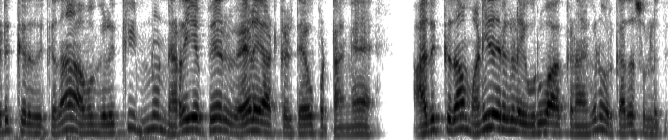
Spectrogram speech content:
எடுக்கிறதுக்கு தான் அவங்களுக்கு இன்னும் நிறைய பேர் வேலையாட்கள் தேவைப்பட்டாங்க. அதுக்கு தான் மனிதர்களை உருவாக்குனாங்கன்னு ஒரு கதை சொல்லுது.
